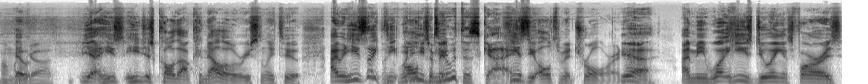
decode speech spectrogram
Oh my Yeah, god. Yeah, he's he just called out Canelo recently too. I mean, he's like, the what do you ultimate. do with this guy? He's the ultimate troll right now. Yeah. I mean, what he's doing as far as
